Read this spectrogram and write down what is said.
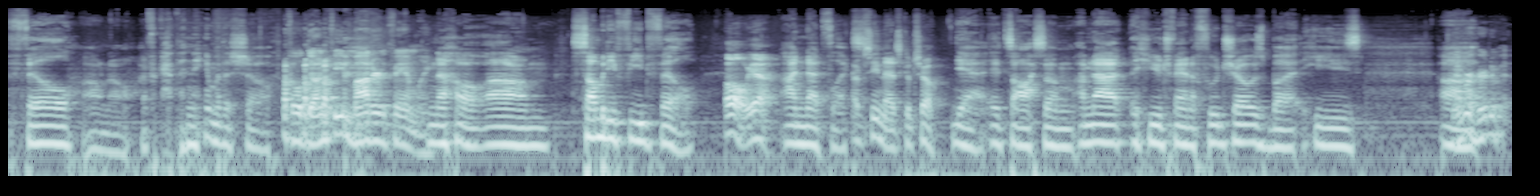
Phil. I don't know. I forgot the name of the show. Phil Dunphy, Modern Family. No, um, somebody feed Phil Oh yeah, on Netflix. I've seen that. It's a good show. Yeah, it's awesome. I'm not a huge fan of food shows, but he's Never heard of it.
